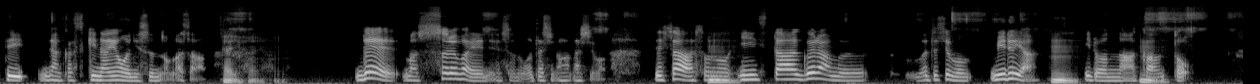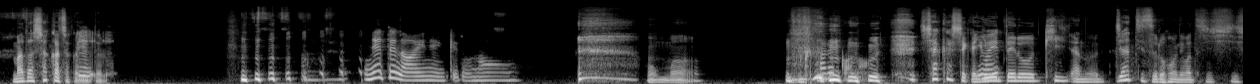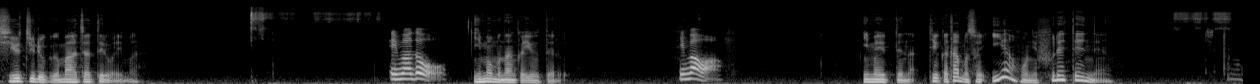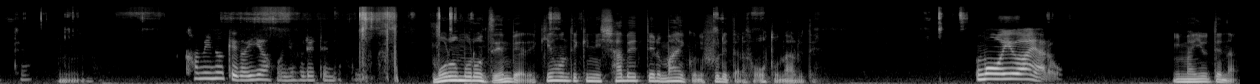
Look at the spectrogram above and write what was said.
て、なんか好きなようにするのがさ。はいはいはい。で、まあ、それはええねん、その私の話は。でさ、その、うんインスタグラム、私も見るやん。うん。いろんなアカウント。まだシャカシャカ言ってる。うん寝てないねんけどな。ほんま。誰かな？シャカシャカ言うてるをきあのジャッジする方に私し集中力が回っちゃってるわ今今どう？今もなんか言うてる今は？今言ってないっていうか多分それイヤホンに触れてんねんちょっと待って。髪の毛がイヤホンに触れてんのかもろもろ全部やで。基本的に喋ってるマイクに触れたら音鳴るで。なもう言わんやろ。今言うてな。い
